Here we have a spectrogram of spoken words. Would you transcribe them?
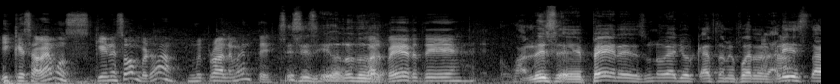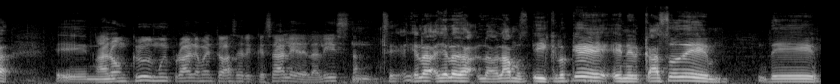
y que sabemos quiénes son, ¿verdad? Muy probablemente. Sí, sí, sí. no, no, no. Valverde, Juan Luis eh, Pérez, uno ve a York también fuera de la lista. En- Aaron Cruz muy probablemente va a ser el que sale de la lista. Sí, ayer, lo, ayer lo- lo hablamos. Y creo que en el caso de, de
